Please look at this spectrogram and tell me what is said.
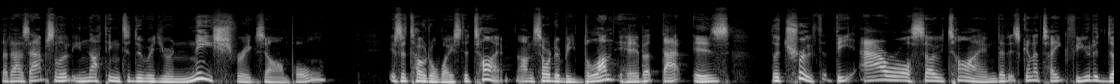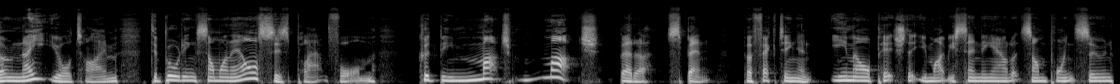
that has absolutely nothing to do with your niche, for example, is a total waste of time. I'm sorry to be blunt here, but that is the truth. The hour or so time that it's going to take for you to donate your time to building someone else's platform could be much, much better spent perfecting an email pitch that you might be sending out at some point soon,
